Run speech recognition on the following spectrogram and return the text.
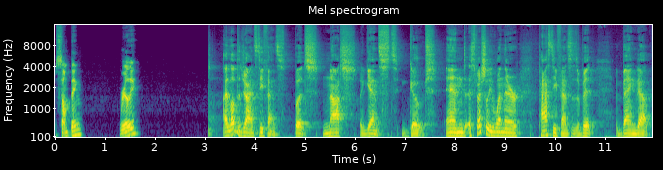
something. Really? I love the Giants' defense, but not against Goat, and especially when their pass defense is a bit banged up.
